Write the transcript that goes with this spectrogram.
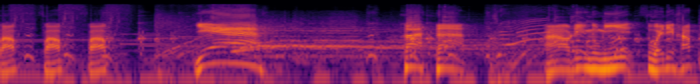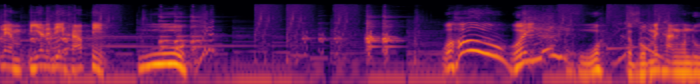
ฟับฟับฟับเย้ฮ่อ้าวดิ้งตรงนี้สวยดีครับแหลมเปี้ยเลยดีครับนี่อู้ ว้าวเฮ้ยโอ้โหเกับลบไม่ทันคนดู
